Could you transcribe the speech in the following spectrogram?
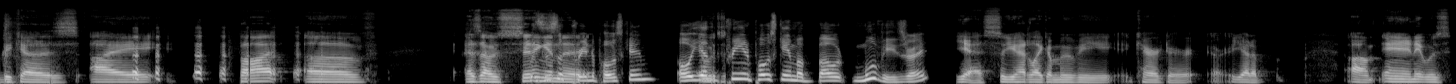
because I thought of as I was Was sitting this in a the pre and post game? Oh yeah, was- the pre and post game about movies, right? Yes, so you had like a movie character, or you had a, um, and it was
